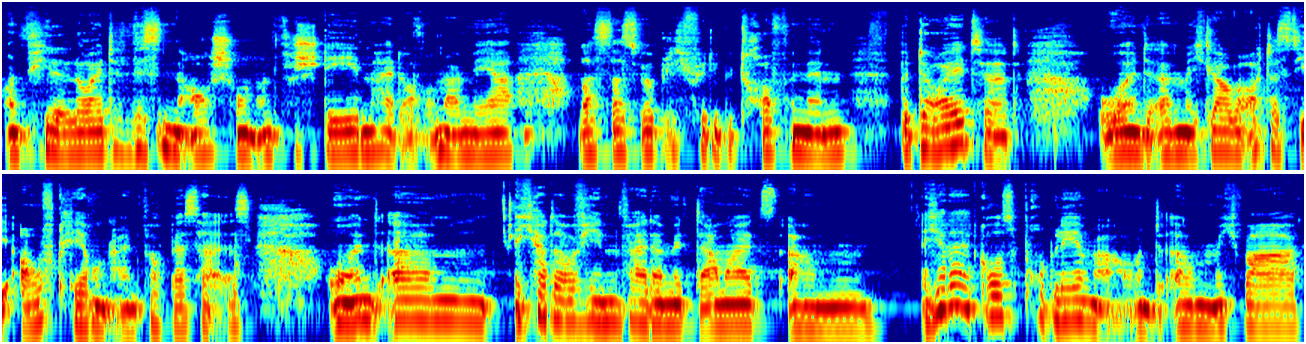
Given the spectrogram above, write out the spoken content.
Und viele Leute wissen auch schon und verstehen halt auch immer mehr, was das wirklich für die Betroffenen bedeutet. Und ähm, ich glaube auch, dass die Aufklärung einfach besser ist. Und ähm, ich hatte auf jeden Fall damit damals, ähm, ich hatte halt große Probleme und ähm, ich war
